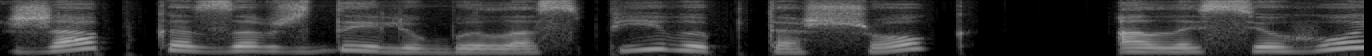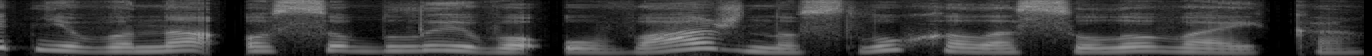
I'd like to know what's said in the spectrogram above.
Жабка завжди любила співи пташок, але сьогодні вона особливо уважно слухала соловейка.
